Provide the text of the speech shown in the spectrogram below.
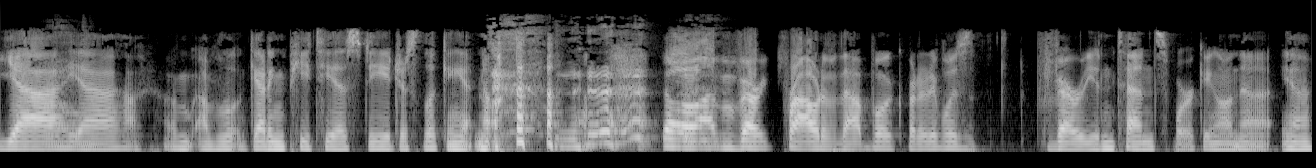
Yeah, Um, yeah. I'm, I'm getting PTSD just looking at no. no, I'm very proud of that book, but it was very intense working on that. Yeah.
